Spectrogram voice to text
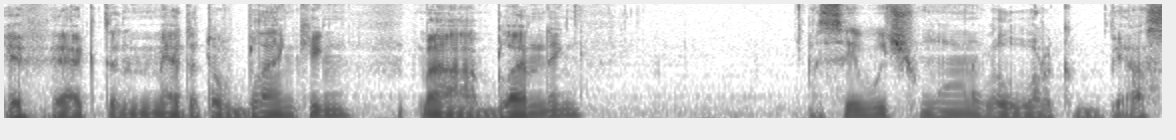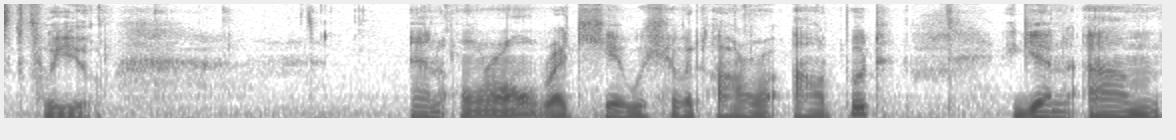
effect and method of blanking uh, blending. See which one will work best for you. And overall right here we have our output. Again um,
